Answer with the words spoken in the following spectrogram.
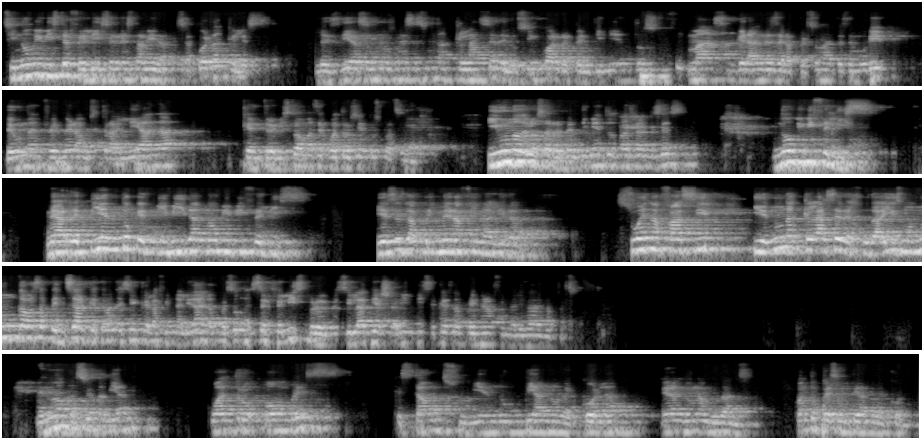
Si no viviste feliz en esta vida, ¿se acuerdan que les, les di hace unos meses una clase de los cinco arrepentimientos más grandes de la persona antes de morir? De una enfermera australiana que entrevistó a más de 400 pacientes. Y uno de los arrepentimientos más grandes es, no viví feliz. Me arrepiento que en mi vida no viví feliz. Y esa es la primera finalidad. Suena fácil y en una clase de judaísmo nunca vas a pensar que te van a decir que la finalidad de la persona es ser feliz, pero el Besilat Yasharim dice que es la primera finalidad de la persona. En una ocasión habían cuatro hombres que estaban subiendo un piano de cola, eran de una mudanza. ¿Cuánto pesa un piano de cola?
